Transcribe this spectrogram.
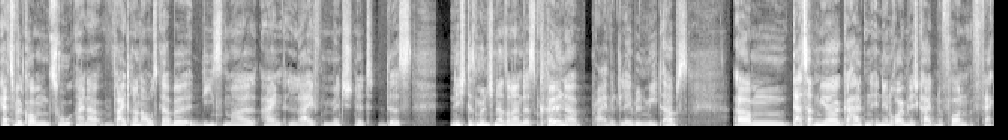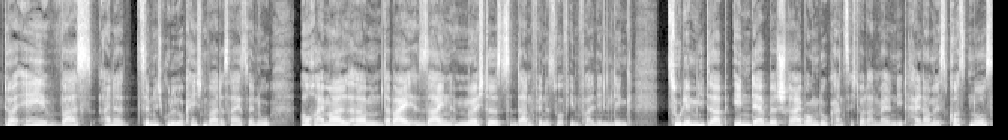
Herzlich willkommen zu einer weiteren Ausgabe. Diesmal ein Live-Mitschnitt des, nicht des Münchner, sondern des Kölner Private Label Meetups. Ähm, das hatten wir gehalten in den Räumlichkeiten von Factor A, was eine ziemlich coole Location war. Das heißt, wenn du auch einmal ähm, dabei sein möchtest, dann findest du auf jeden Fall den Link zu dem Meetup in der Beschreibung. Du kannst dich dort anmelden. Die Teilnahme ist kostenlos.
